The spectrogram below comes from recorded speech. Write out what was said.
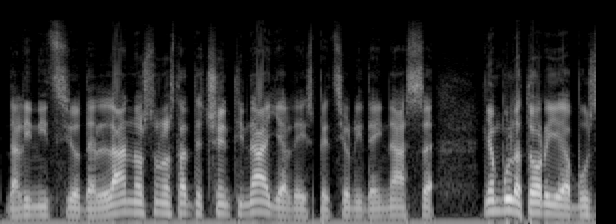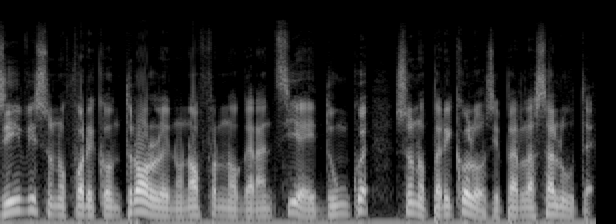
Dall'inizio dell'anno sono state centinaia le ispezioni dei NAS. Gli ambulatori abusivi sono fuori controllo e non offrono garanzie e dunque sono pericolosi per la salute.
